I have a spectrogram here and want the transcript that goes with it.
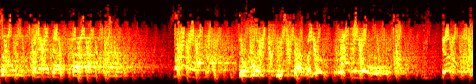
Don't worry, we shall. Don't worry.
